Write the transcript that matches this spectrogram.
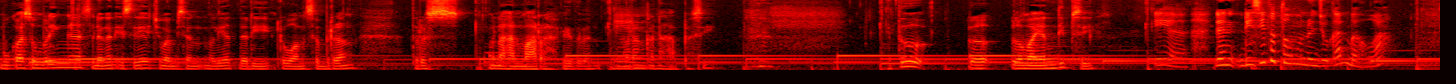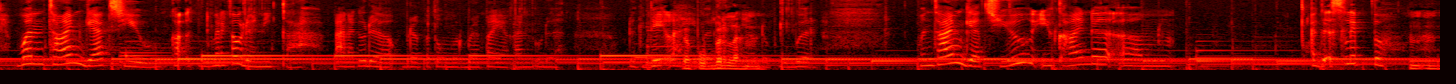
muka sumringah sedangkan istrinya cuma bisa ngelihat dari ruang seberang terus menahan marah gitu kan. Ini Iya. orang kenapa sih? Itu l- lumayan deep sih Iya, dan di situ tuh menunjukkan bahwa when time gets you, ka- mereka udah nikah, anaknya udah berapa tuh umur berapa ya kan, udah udah gede lah, Udah puber lah. ibaratnya, udah puber. When time gets you, you kinda um, agak slip tuh Mm-mm.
